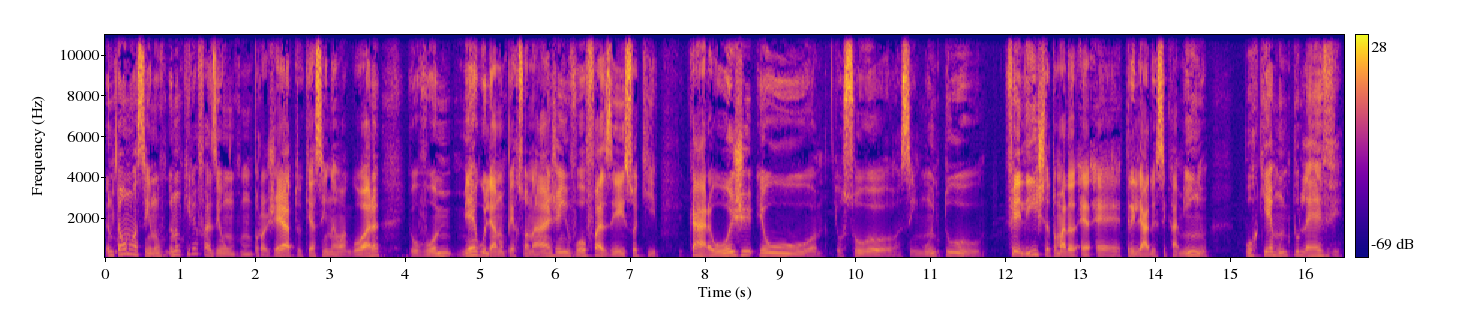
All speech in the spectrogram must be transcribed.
Então, assim, eu não queria fazer um, um, projeto que, assim, não, agora eu vou mergulhar num personagem e vou fazer isso aqui. Cara, hoje eu, eu sou, assim, muito feliz de ter tomado, é, é, trilhado esse caminho, porque é muito leve.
